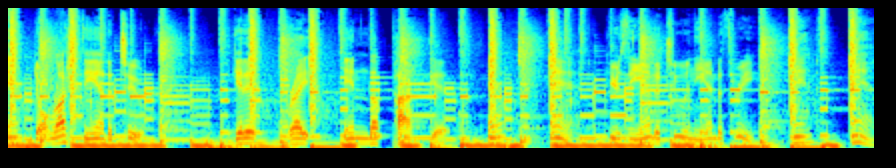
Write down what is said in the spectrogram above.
And don't rush the end of two. Get it right in the pocket. And, and. Here's the end of two and the end of three. And, and.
